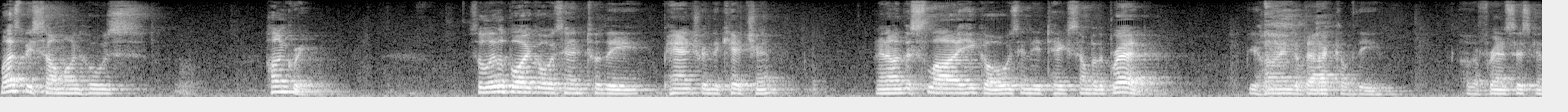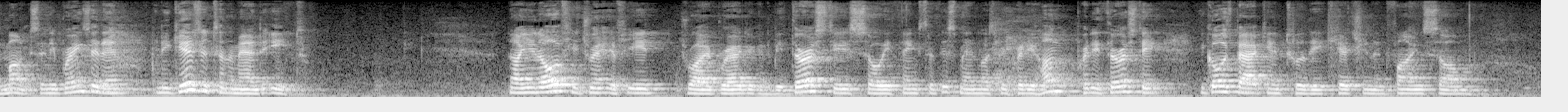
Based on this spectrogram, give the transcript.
must be someone who's hungry. So little boy goes into the pantry in the kitchen, and on the sly he goes and he takes some of the bread behind the back of the of the Franciscan monks, and he brings it in and he gives it to the man to eat. Now you know if you drink if you eat dry bread you're going to be thirsty, so he thinks that this man must be pretty hung pretty thirsty. He goes back into the kitchen and finds some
